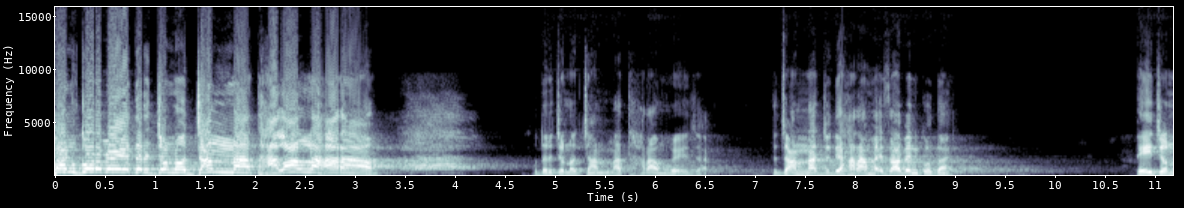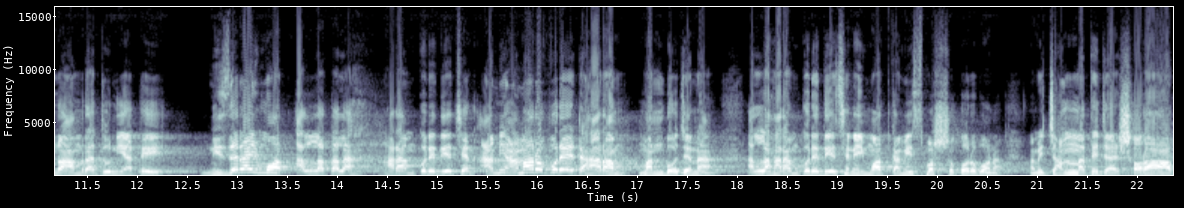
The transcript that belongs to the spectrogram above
পান করবে, এদের জন্য জান্নাত হালাল হারাম। ওদের জন্য জান্নাত হারাম হয়ে যায়। তো জান্নাত যদি হারাম হয়ে যাবেন কোথায়? তো এই জন্য আমরা দুনিয়াতে নিজেরাই মত আল্লাহ তালা হারাম করে দিয়েছেন। আমি আমার ওপরে এটা হারাম মানবো যে না, আল্লাহ হারাম করে দিয়েছেন এই মদকে আমি স্পর্শ করব না। আমি জান্নাতে যাই, শরাব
